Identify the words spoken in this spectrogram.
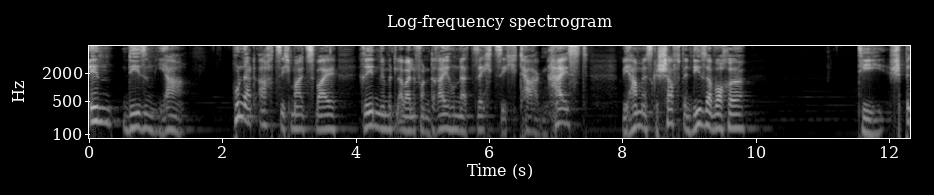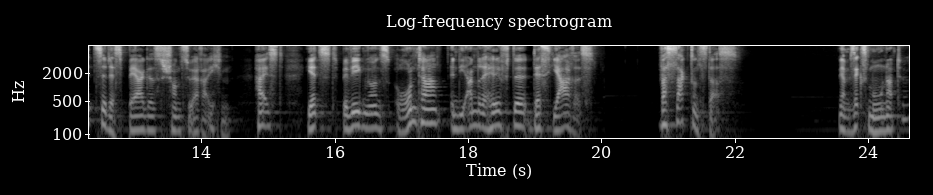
in diesem Jahr. 180 mal 2 reden wir mittlerweile von 360 Tagen. Heißt, wir haben es geschafft, in dieser Woche die Spitze des Berges schon zu erreichen. Heißt, jetzt bewegen wir uns runter in die andere Hälfte des Jahres. Was sagt uns das? Wir haben sechs Monate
